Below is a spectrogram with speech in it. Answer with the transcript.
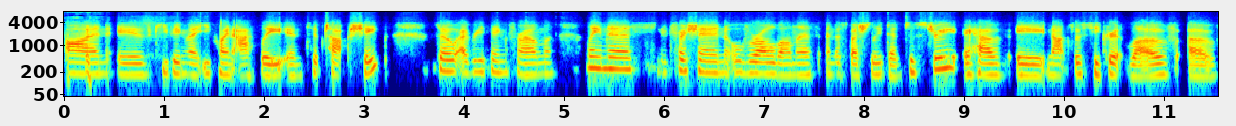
on is keeping the equine athlete in tip top shape. So, everything from lameness, nutrition, overall wellness, and especially dentistry. I have a not so secret love of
